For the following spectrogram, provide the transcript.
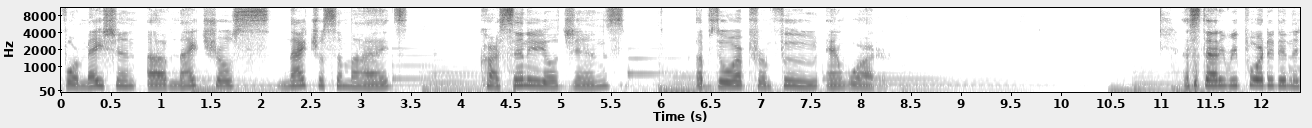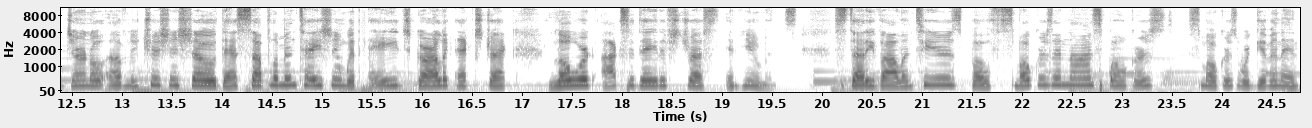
formation of nitros, nitrosamides, carcinogens absorbed from food and water. A study reported in the Journal of Nutrition showed that supplementation with aged garlic extract lowered oxidative stress in humans. Study volunteers, both smokers and non-smokers, smokers were given an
